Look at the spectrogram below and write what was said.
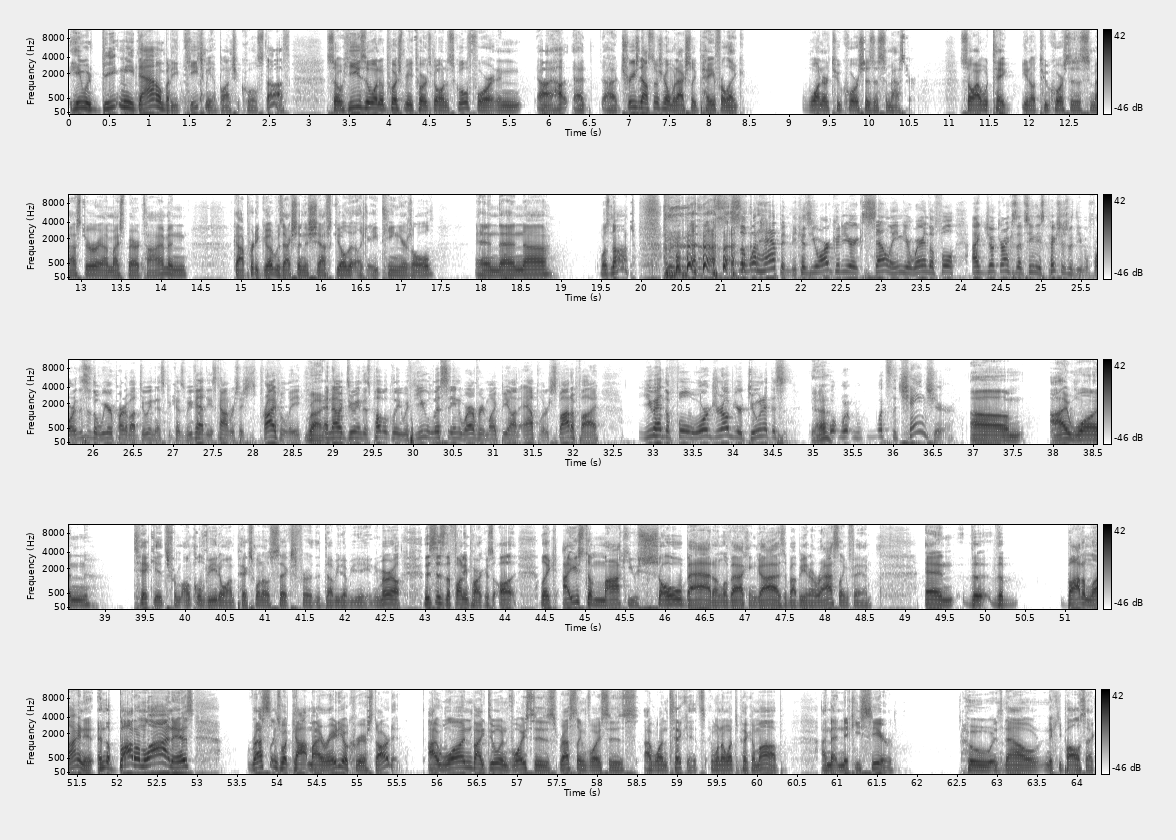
he would beat me down, but he'd teach me a bunch of cool stuff. So he's the one who pushed me towards going to school for it. And uh, at uh, Teresian Home would actually pay for like one or two courses a semester. So I would take you know two courses a semester in my spare time and got pretty good. Was actually in the chef's guild at like 18 years old, and then uh, was not. so what happened? Because you are good, you're excelling, you're wearing the full. I joked around because I've seen these pictures with you before. This is the weird part about doing this because we've had these conversations privately, right. and now doing this publicly with you listening wherever it might be on Apple or Spotify. You had the full wardrobe. You're doing it. This. Yeah. What, what, what's the change here? Um, I won tickets from Uncle Vito on Pix 106 for the WWE. And remember, this is the funny part because like I used to mock you so bad on Levack and Goz about being a wrestling fan. And the the bottom line is, and the bottom line is, wrestling's what got my radio career started. I won by doing voices, wrestling voices. I won tickets, and when I went to pick them up, I met Nikki Sear, who is now Nikki Polasek.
